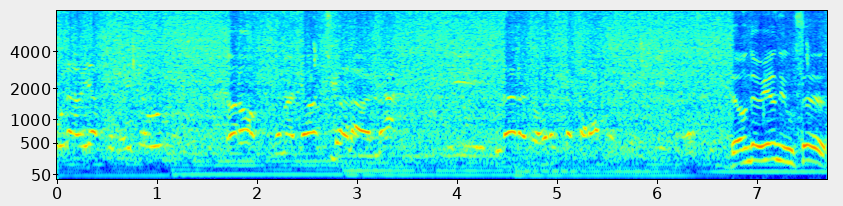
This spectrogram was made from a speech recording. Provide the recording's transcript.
pura vida, como dice uno. No, no, demasiado chido, la verdad. Y una de las mejores cataratas que, ¿De dónde vienen ustedes?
